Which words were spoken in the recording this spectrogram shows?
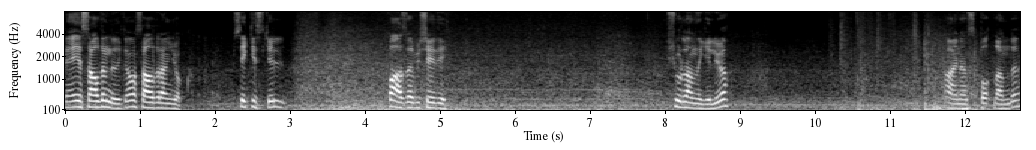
B'ye saldırın dedik ama saldıran yok. 8 kill fazla bir şey değil. Şuradan da geliyor. Aynen spotlandı.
